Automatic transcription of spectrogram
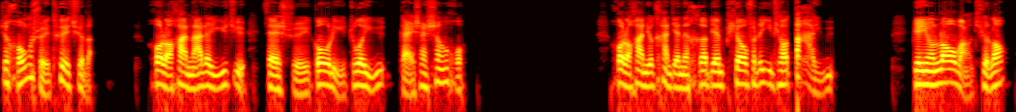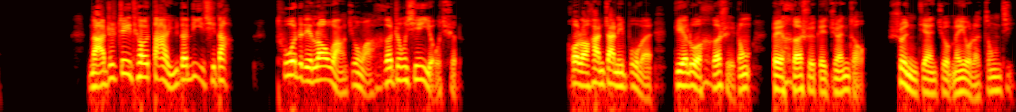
这洪水退去了。后老汉拿着渔具在水沟里捉鱼，改善生活。后老汉就看见那河边漂浮着一条大鱼，便用捞网去捞。哪知这条大鱼的力气大，拖着这捞网就往河中心游去了。后老汉站立不稳，跌落河水中，被河水给卷走，瞬间就没有了踪迹。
